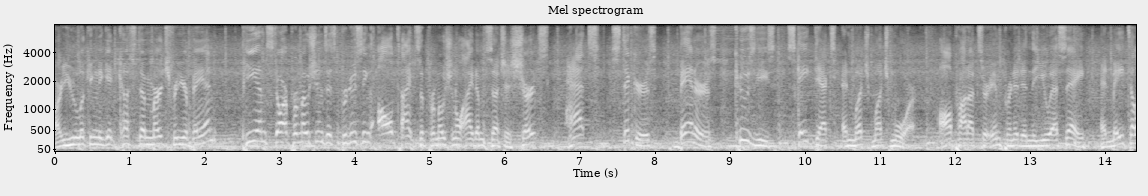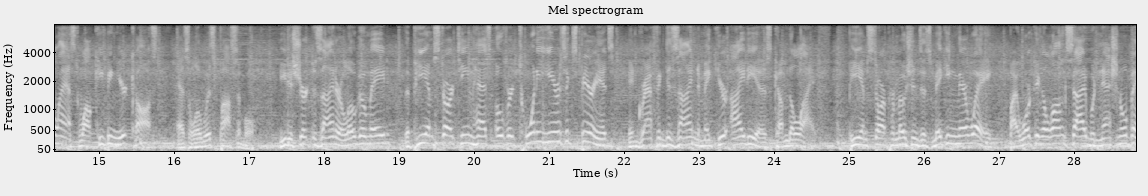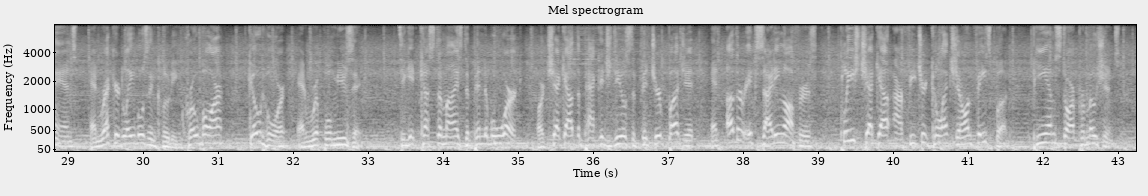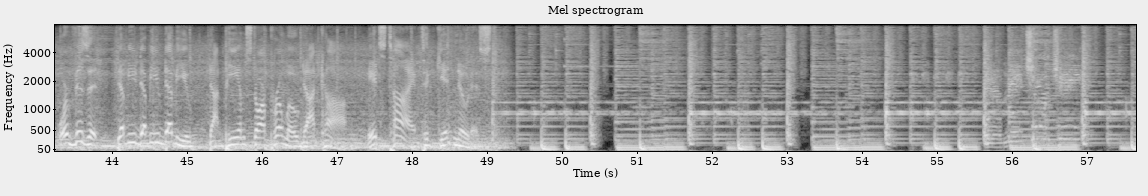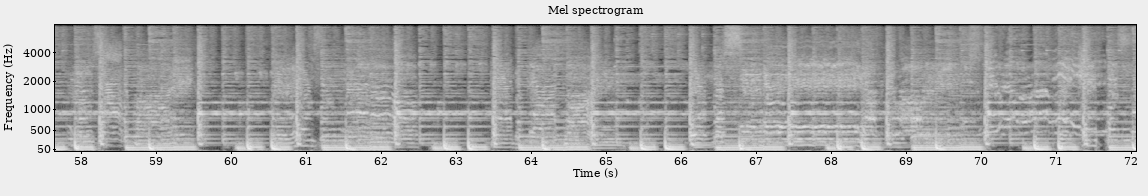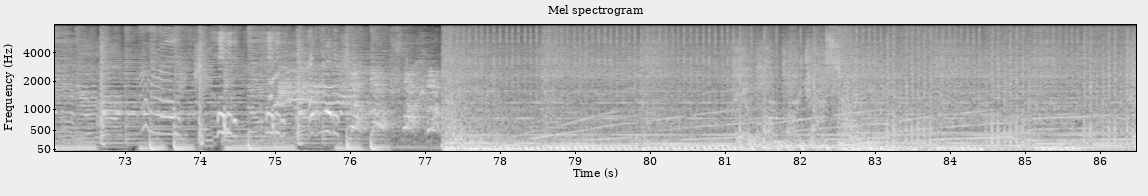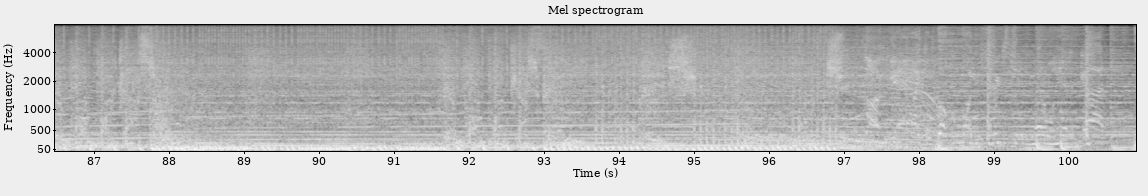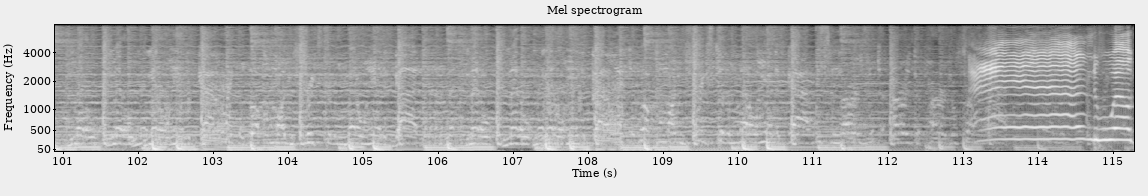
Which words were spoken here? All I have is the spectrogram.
Are you looking to get custom merch for your band? PM Star Promotions is producing all types of promotional items such as shirts, hats, stickers, banners, koozies, skate decks, and much, much more. All products are imprinted in the USA and made to last while keeping your cost as low as possible. Need a shirt design or logo made? The PM Star team has over 20 years' experience in graphic design to make your ideas come to life. PM Star Promotions is making their way by working alongside with national bands and record labels including Crowbar, Goatwhore, and Ripple Music. To get customized, dependable work or check out the package deals that fit your budget and other exciting offers, please check out our featured collection on Facebook, PM Star Promotions, or visit www.pmstarpromo.com. It's time to get noticed.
